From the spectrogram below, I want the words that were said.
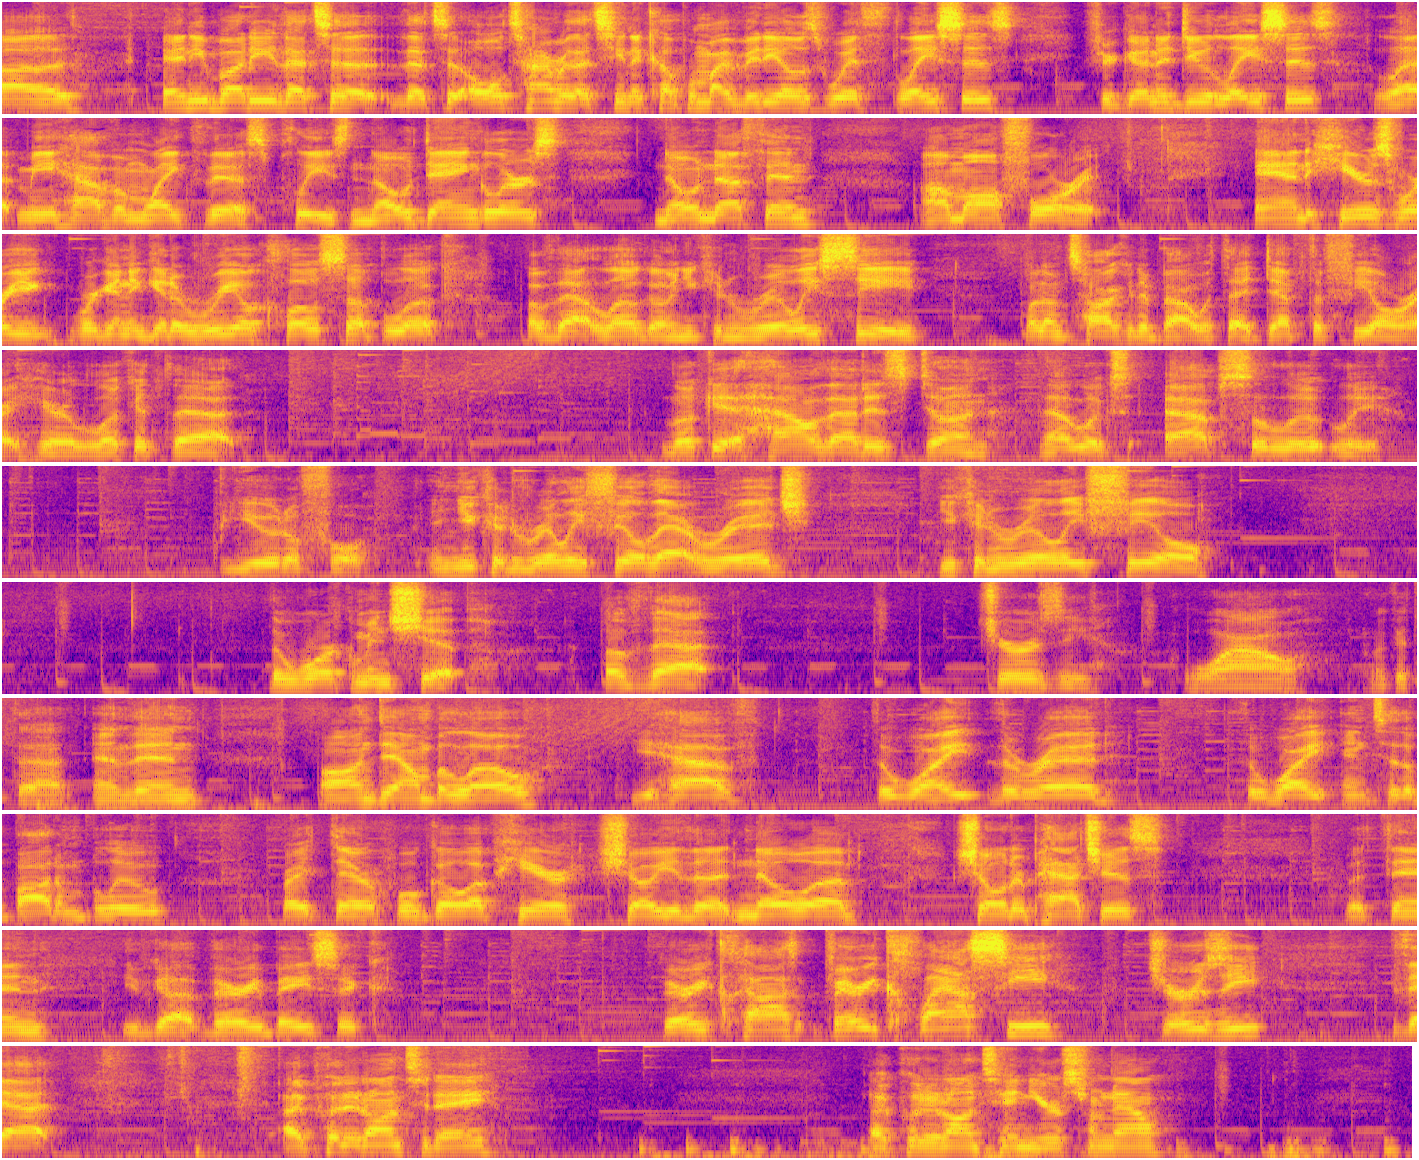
Uh, anybody that's a that's an old timer that's seen a couple of my videos with laces, if you're gonna do laces, let me have them like this, please. No danglers, no nothing. I'm all for it. And here's where you, we're gonna get a real close-up look of that logo, and you can really see what I'm talking about with that depth of feel right here. Look at that. Look at how that is done. That looks absolutely beautiful. And you could really feel that ridge. You can really feel the workmanship of that jersey. Wow, look at that. And then on down below, you have the white, the red, the white into the bottom blue right there. We'll go up here, show you the no shoulder patches, but then you've got very basic, very class, very classy jersey that I put it on today I put it on 10 years from now,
